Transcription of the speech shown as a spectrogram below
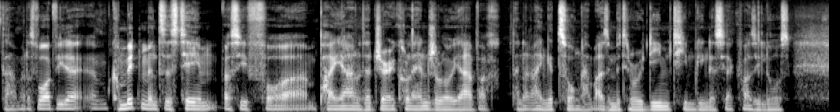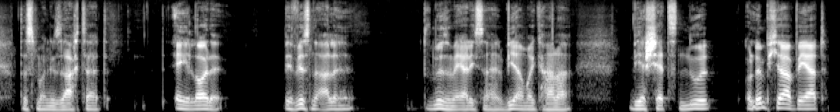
da haben wir das Wort wieder, ähm, Commitment-System, was sie vor ein paar Jahren unter Jerry Colangelo ja einfach dann reingezogen haben. Also mit dem Redeem-Team ging das ja quasi los, dass man gesagt hat, ey Leute, wir wissen alle, müssen wir ehrlich sein, wir Amerikaner, wir schätzen nur Olympia wert,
